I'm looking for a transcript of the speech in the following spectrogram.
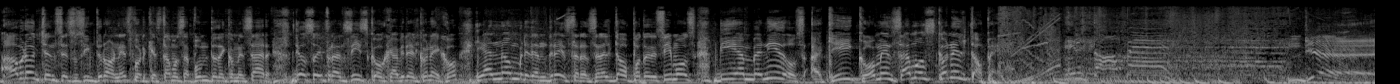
Abróchense sus cinturones porque estamos a punto de comenzar. Yo soy Francisco Javier el Conejo y a nombre de Andrés Salazar el Topo te decimos bienvenidos. Aquí comenzamos con El Tope. El tope. 10.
